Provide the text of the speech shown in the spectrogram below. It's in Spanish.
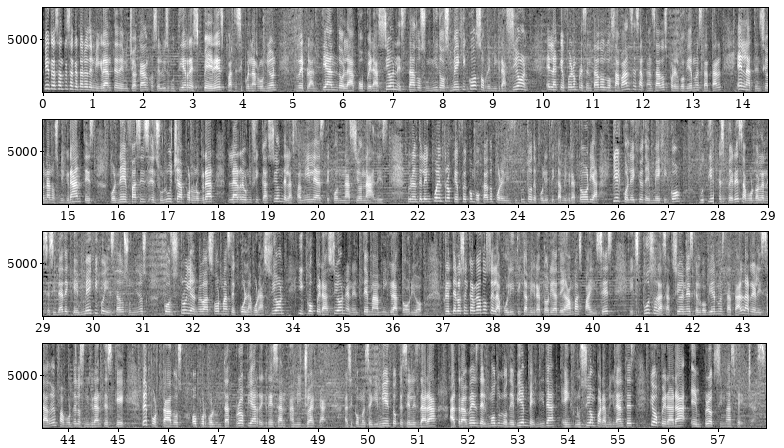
Mientras tanto, el secretario del Migrante de Michoacán, José Luis Gutiérrez Pérez, participó en la reunión replanteando la cooperación Estados Unidos-México sobre migración en la que fueron presentados los avances alcanzados por el gobierno estatal en la atención a los migrantes, con énfasis en su lucha por lograr la reunificación de las familias de connacionales. Durante el encuentro que fue convocado por el Instituto de Política Migratoria y el Colegio de México, Gutiérrez Pérez abordó la necesidad de que México y Estados Unidos construyan nuevas formas de colaboración y cooperación en el tema migratorio. Frente a los encargados de la política migratoria de ambas países, expuso las acciones que el gobierno estatal ha realizado en favor de los migrantes que, deportados o por voluntad propia, regresan a Michoacán así como el seguimiento que se les dará a través del módulo de bienvenida e inclusión para migrantes que operará en próximas fechas.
